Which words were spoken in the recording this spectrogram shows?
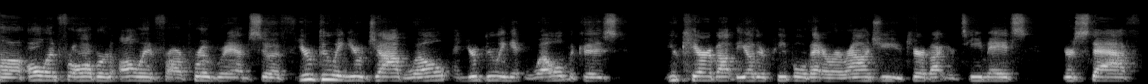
Uh, all in for Auburn, all in for our program. So if you're doing your job well and you're doing it well because you care about the other people that are around you, you care about your teammates, your staff,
